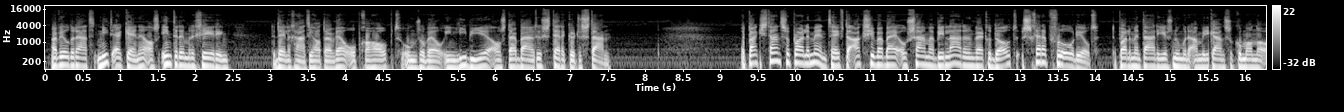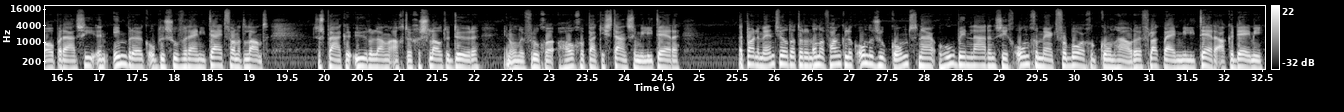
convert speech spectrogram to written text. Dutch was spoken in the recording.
maar wil de raad niet erkennen als interimregering. De delegatie had daar wel op gehoopt om zowel in Libië als daarbuiten sterker te staan. Het Pakistanse parlement heeft de actie waarbij Osama Bin Laden werd gedood scherp veroordeeld. De parlementariërs noemen de Amerikaanse commando-operatie een inbreuk op de soevereiniteit van het land. Ze spraken urenlang achter gesloten deuren en ondervroegen hoge Pakistanse militairen. Het parlement wil dat er een onafhankelijk onderzoek komt naar hoe Bin Laden zich ongemerkt verborgen kon houden vlakbij een militaire academie.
